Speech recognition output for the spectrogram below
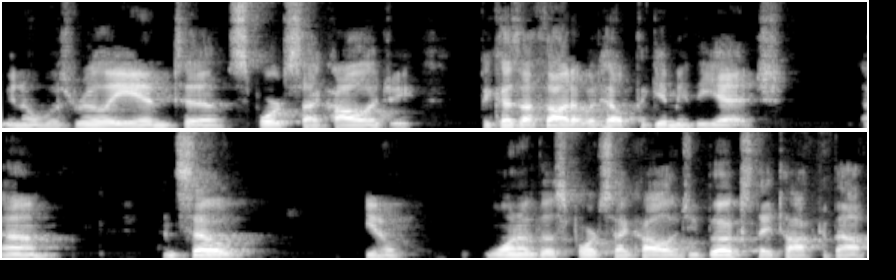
you know was really into sports psychology because I thought it would help to give me the edge. Um, and so, you know, one of those sports psychology books they talked about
